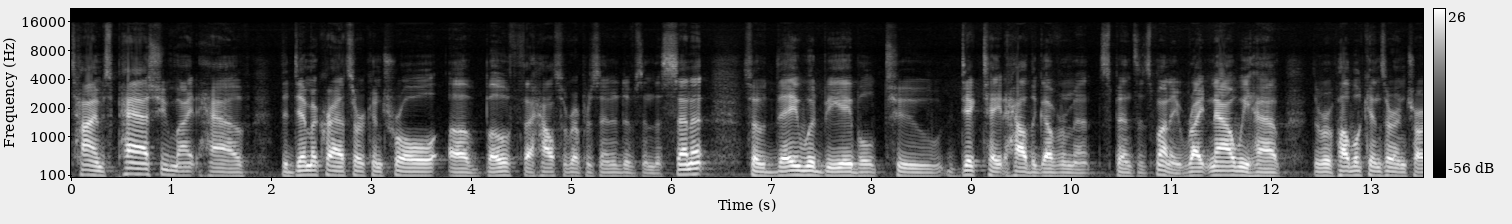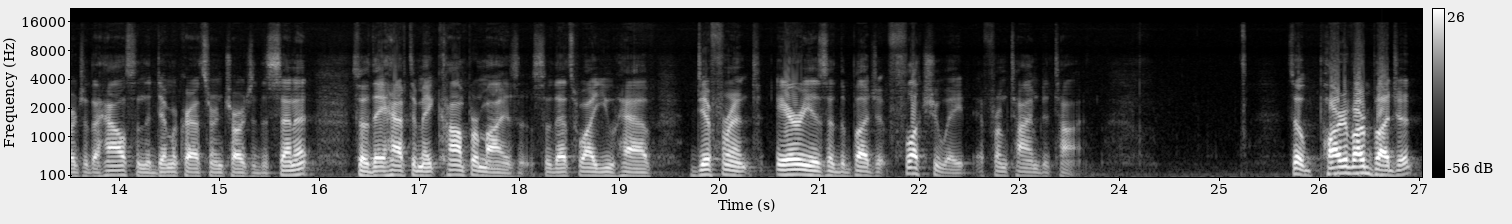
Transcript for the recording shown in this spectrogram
times past, you might have the Democrats are control of both the House of Representatives and the Senate, so they would be able to dictate how the government spends its money. Right now, we have the Republicans are in charge of the House and the Democrats are in charge of the Senate, so they have to make compromises. So that's why you have different areas of the budget fluctuate from time to time. So part of our budget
